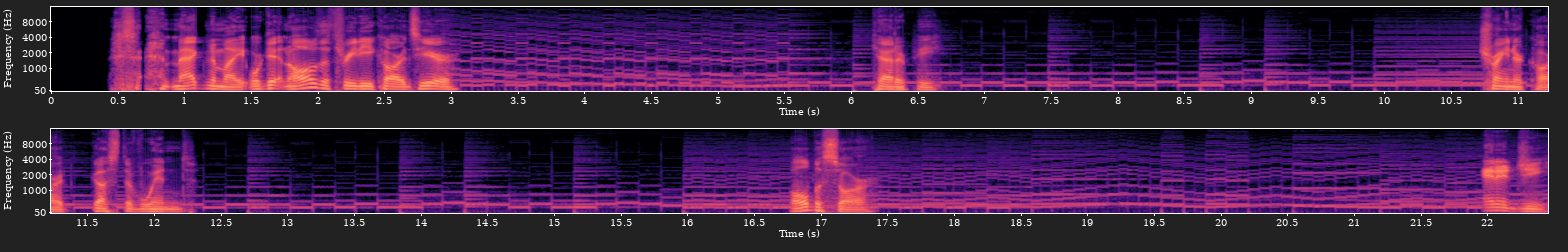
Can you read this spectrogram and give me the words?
Magnemite, we're getting all of the 3D cards here. Caterpie. Trainer card, Gust of Wind. Bulbasaur. Energy.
